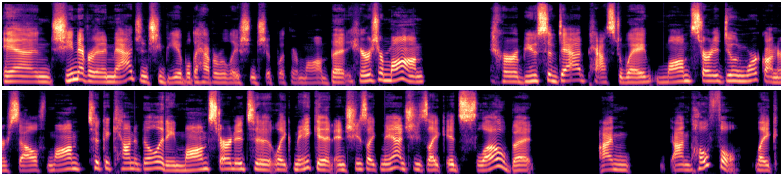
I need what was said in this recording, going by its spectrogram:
And she never imagined she'd be able to have a relationship with her mom. But here's her mom. Her abusive dad passed away. Mom started doing work on herself. Mom took accountability. Mom started to like make it. And she's like, man, she's like, it's slow, but I'm I'm hopeful. Like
